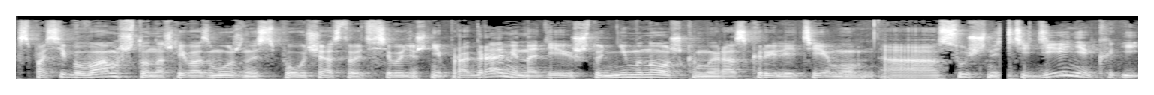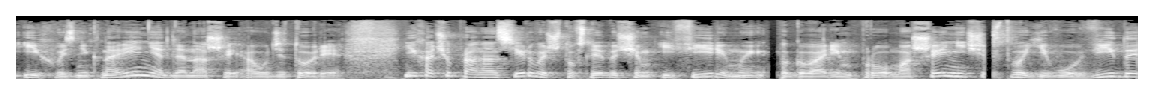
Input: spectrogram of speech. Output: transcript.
Спасибо вам, что нашли возможность поучаствовать в сегодняшней программе. Надеюсь, что немножко мы раскрыли тему а, сущности денег и их возникновения для нашей аудитории. И хочу проанонсировать, что в следующем эфире мы поговорим про мошенничество, его виды,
